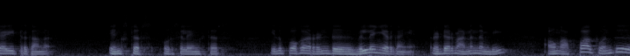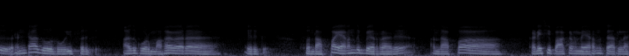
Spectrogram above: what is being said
தேடிட்டு இருக்காங்க யங்ஸ்டர்ஸ் ஒரு சில யங்ஸ்டர்ஸ் இது போக ரெண்டு வில்லைங்க இருக்காங்க. ரெண்டு பேருமே அண்ணன் தம்பி. அவங்க அப்பாவுக்கு வந்து ரெண்டாவது ஒரு ஒய்ஃப் இருக்குது அதுக்கு ஒரு மக வேற இருக்குது ஸோ அந்த அப்பா இறந்து போயிடுறாரு. அந்த அப்பா கடைசி பார்க்கணும் இறந்துட்டார்ல.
